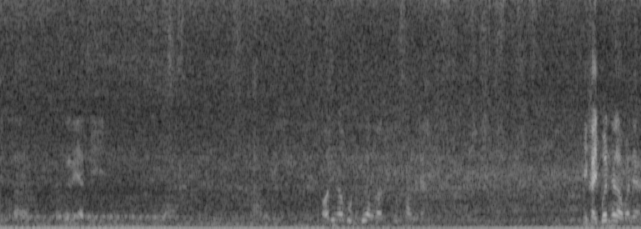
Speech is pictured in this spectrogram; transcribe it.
สิบล้านแล้วก็เรียทีสิบล้านถามพี่อ๋อที่เขาอุ่นเครื่องตอนทุกคันเลยนะมีใครเบิ้ลให้เราไหมเนี่ย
